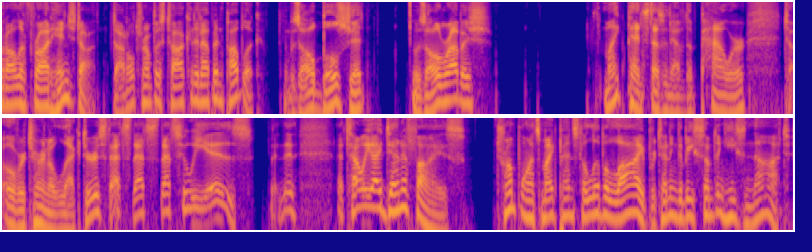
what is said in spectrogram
what all the fraud hinged on. Donald Trump was talking it up in public. It was all bullshit. It was all rubbish. Mike Pence doesn't have the power to overturn electors. That's that's that's who he is. That's how he identifies. Trump wants Mike Pence to live a lie, pretending to be something he's not.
